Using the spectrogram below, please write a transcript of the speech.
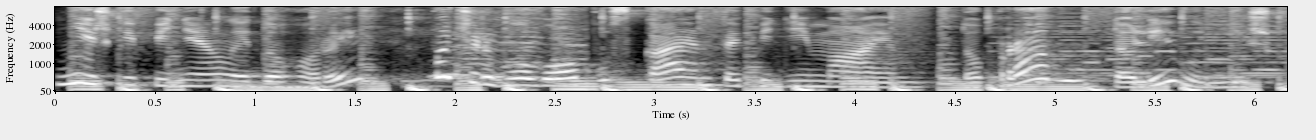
Ніжки підняли догори, почергово опускаємо та підіймаємо то праву, то ліву ніжку.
